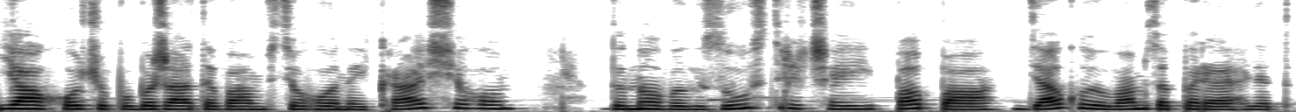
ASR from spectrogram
Я хочу побажати вам всього найкращого. До нових зустрічей, Па-па! Дякую вам за перегляд!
